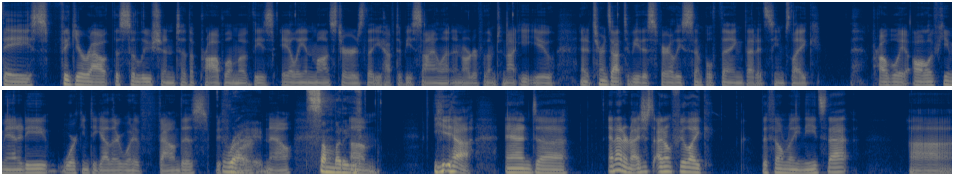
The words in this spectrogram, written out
they figure out the solution to the problem of these alien monsters that you have to be silent in order for them to not eat you, and it turns out to be this fairly simple thing that it seems like probably all of humanity working together would have found this before Right. now. Somebody. Um, yeah, and uh, and I don't know. I just I don't feel like the film really needs that. Uh,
